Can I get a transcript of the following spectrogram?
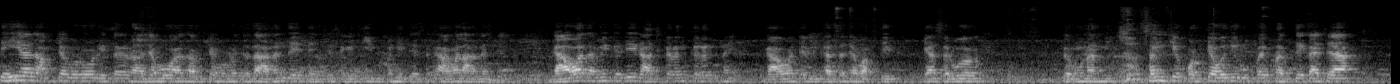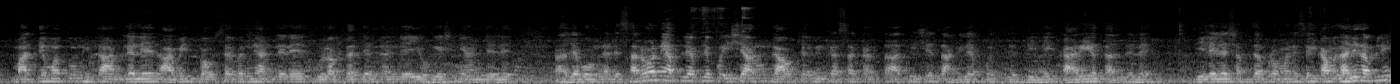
तेही आज आमच्याबरोबर इथं राजाभाऊ आज आमच्याबरोबर त्याचा आनंद आहे. त्यांची सगळी टीम पण इथे सगळं आम्हाला आनंद आहे. गावात आम्ही कधी राजकारण करत नाही. गावाच्या विकासाच्या बाबतीत या सर्व तरुणांनी असंख्य कोट्यावधी रुपये प्रत्येकाच्या माध्यमातून इथं आणलेले आहेत. अमित भाऊसाहेबांनी आणलेले आहेत गुलाब आणले योगेशनी आणलेले आहेत, राजाभाऊंनी आणले सर्वांनी आपले आपले पैसे आणून गावच्या विकासाकरता अतिशय चांगल्या पद्धतीने कार्य चाललेलं आहे. दिलेल्या शब्दाप्रमाणे सगळी कामं झालीत आपली?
